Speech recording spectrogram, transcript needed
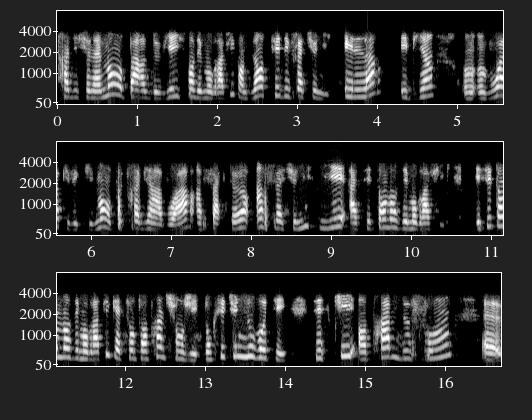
traditionnellement, on parle de vieillissement démographique en disant c'est déflationniste. Et là, eh bien, on, on voit qu'effectivement, on peut très bien avoir un facteur inflationniste lié à ces tendances démographiques. Et ces tendances démographiques, elles sont en train de changer. Donc, c'est une nouveauté. C'est ce qui, en trame de fond, euh,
